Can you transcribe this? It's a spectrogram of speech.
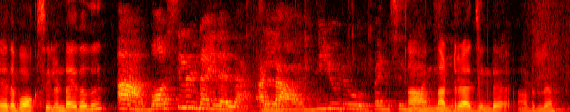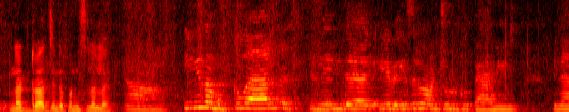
ഏതാ ബോക്സിലുണ്ടായത് ആ ബോക്സിൽ ഉണ്ടായതല്ല അല്ല ഈ ഒരു പെൻസിൽ ആ നട്രാജിന്റെ അതല്ലേ? നട്രാജിന്റെ പെൻസിലല്ലേ? ആ. ഇനി നമുക്ക് വേറെ ഇറേസർ കാണിച്ചു കൊടുക്കും. പാനയും പിന്നെ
